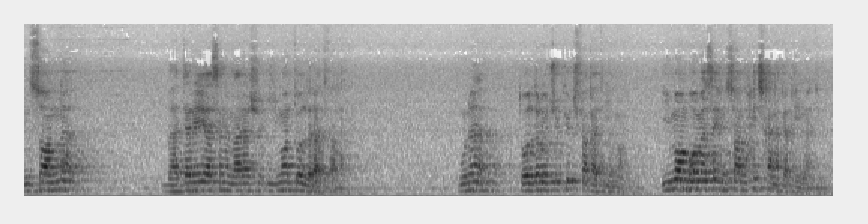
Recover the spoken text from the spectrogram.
insonni batareyasini mana shu iymon to'ldiradi faqat. Uni to'ldiruvchi kuch faqat iymon. Iymon bo'lmasa insonni hech qanaqa qiymati yo'q.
